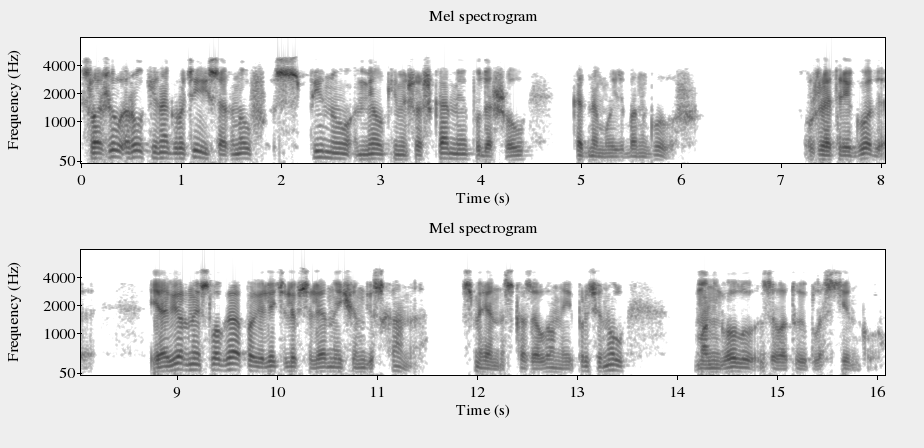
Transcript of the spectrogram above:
сложил руки на груди и, согнув спину мелкими шажками, подошел к одному из монголов. «Уже три года я верный слуга повелителя вселенной Чингисхана», — смиренно сказал он и протянул монголу золотую пластинку.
